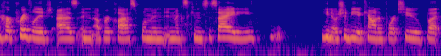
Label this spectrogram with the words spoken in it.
her privilege as an upper class woman in Mexican society, you know, should be accounted for too. But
